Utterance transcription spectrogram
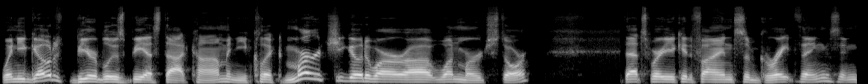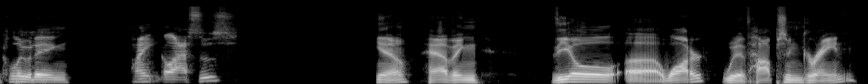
when you go to beerbluesbs.com and you click merch, you go to our uh, one merch store. That's where you can find some great things, including pint glasses, you know, having the old uh, water with hops and grain,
